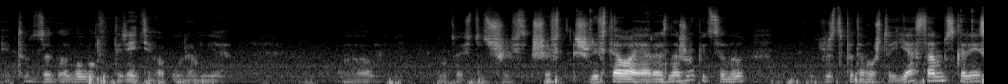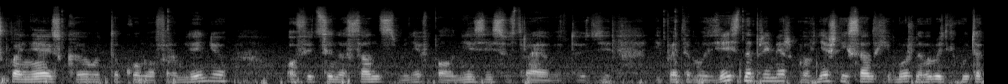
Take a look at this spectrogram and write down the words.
И тут заголовок третьего уровня. Э, ну, то есть тут шрифт, шрифт, шрифтовая разножопица, но Просто потому что я сам скорее склоняюсь к вот такому оформлению. Официна Санс мне вполне здесь устраивает. То есть, и поэтому здесь, например, во внешних санхи можно выбрать какую-то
